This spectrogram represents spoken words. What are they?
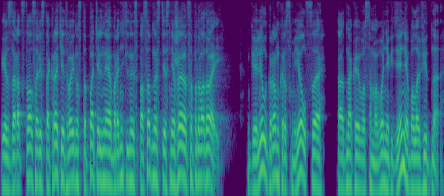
из-за родства с аристократией твои наступательные и оборонительные способности снижаются под водой». Галил громко рассмеялся, однако его самого нигде не было видно.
